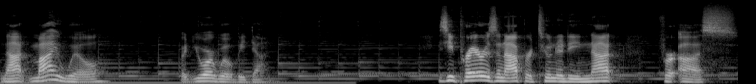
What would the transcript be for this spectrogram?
Not my will, but your will be done. You see, prayer is an opportunity not for us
